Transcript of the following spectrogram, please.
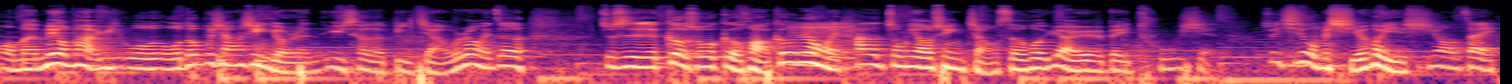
我们没有办法预，我我都不相信有人预测的币价。我认为这就是各说各话，个人认为它的重要性角色会越来越被凸显。所以其实我们协会也希望在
